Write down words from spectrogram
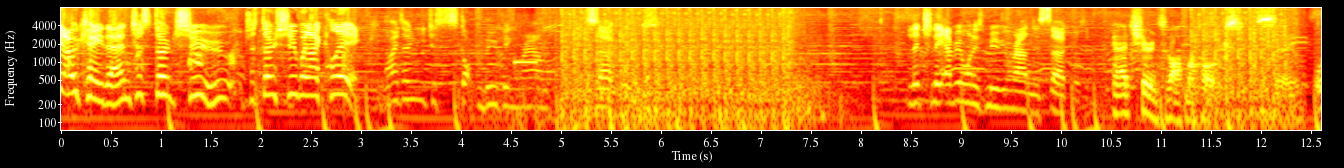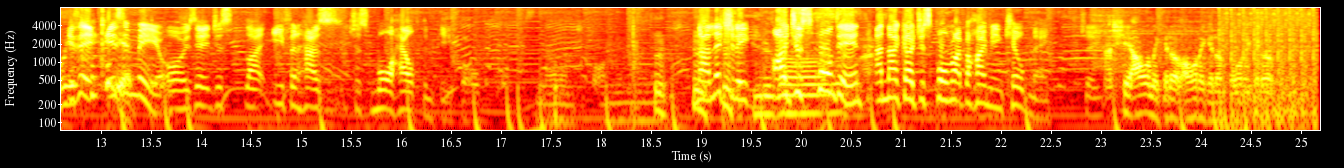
Yeah, okay then. Just don't shoot. Just don't shoot when I click. Why don't you just stop moving around in circles? Literally everyone is moving around in circles. Ed Sheeran's off my hooks. Let's see. Oh, Is it is it me or is it just like Ethan has just more health than people? No, literally, I just spawned in and that guy just spawned right behind me and killed me. Gee. Actually, I want to get up. I want to get up. I want to get up.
